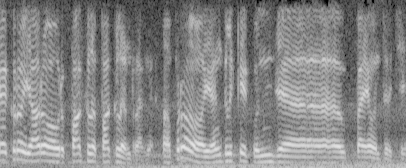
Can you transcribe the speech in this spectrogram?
கேட்கறோம் யாரும் அவர் பார்க்கல பார்க்கலன்றாங்க. அப்புறம் எங்களுக்கே கொஞ்சம் கொஞ்சம் பயம் வந்துருச்சு.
